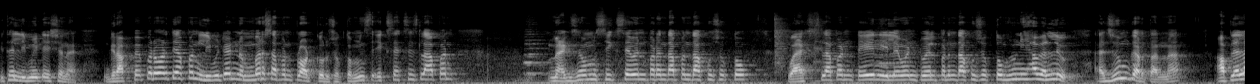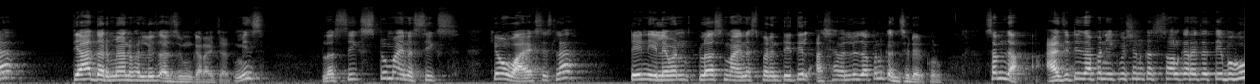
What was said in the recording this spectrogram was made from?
इथं लिमिटेशन आहे ग्राफ पेपरवरती आपण लिमिटेड नंबर्स आपण प्लॉट करू शकतो मीन्स एक्स ॲक्सिसला आपण मॅक्झिमम सिक्स सेवनपर्यंत आपण दाखवू शकतो वॅक्सला आपण टेन इलेवन ट्वेल्वपर्यंत दाखवू शकतो म्हणून ह्या व्हॅल्यू अज्युम करताना आपल्याला त्या दरम्यान व्हॅल्यूज अज्युम करायच्या आहेत means plus six two minus six किंवा वाय एसला टेन इलेवन प्लस मायनसपर्यंत येतील अशा व्हॅल्यूज आपण कन्सिडर करू समजा ॲज इट इज आपण इक्वेशन कसं सॉल्व्ह करायचं ते बघू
